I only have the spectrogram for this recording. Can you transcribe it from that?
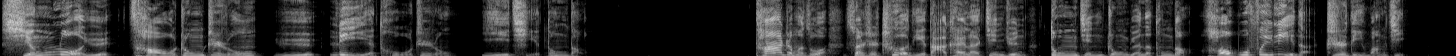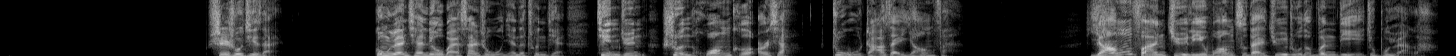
行落于草中之戎与裂土之戎，以起东道。他这么做，算是彻底打开了晋军东进中原的通道，毫不费力的直抵王畿。史书记载，公元前六百三十五年的春天，晋军顺黄河而下，驻扎在阳反。扬帆距离王子带居住的温地就不远了。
